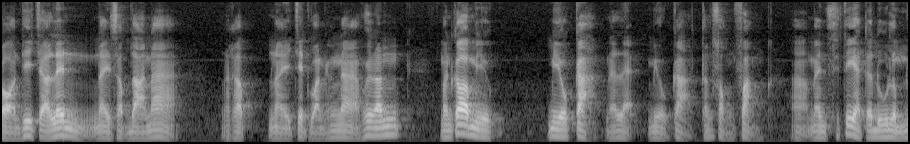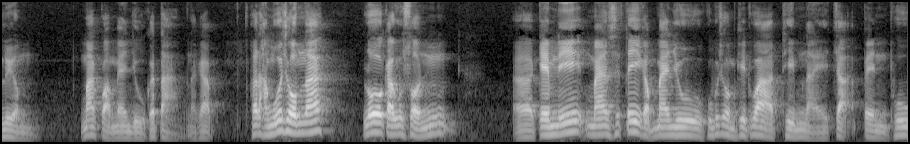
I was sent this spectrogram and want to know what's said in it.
ก่อนที่จะเล่นในสัปดาห์หน้า นะครับใน 7 วันข้างหน้า เพราะฉะนั้นมันก็มีมีโอกาสนั่นแหละ มีโอกาสทั้งสองฝั่งแมนซิตี้อาจจะดูเหลื่อมๆ มากกว่าแมนยูก็ตามนะครับก็ถามคุณผู้ชมนะ โลกการกุศลเเกมนี้แมนซิตี้กับแมนยูคุณผู้ชมคิดว่าทีมไหนจะเป็นผู้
